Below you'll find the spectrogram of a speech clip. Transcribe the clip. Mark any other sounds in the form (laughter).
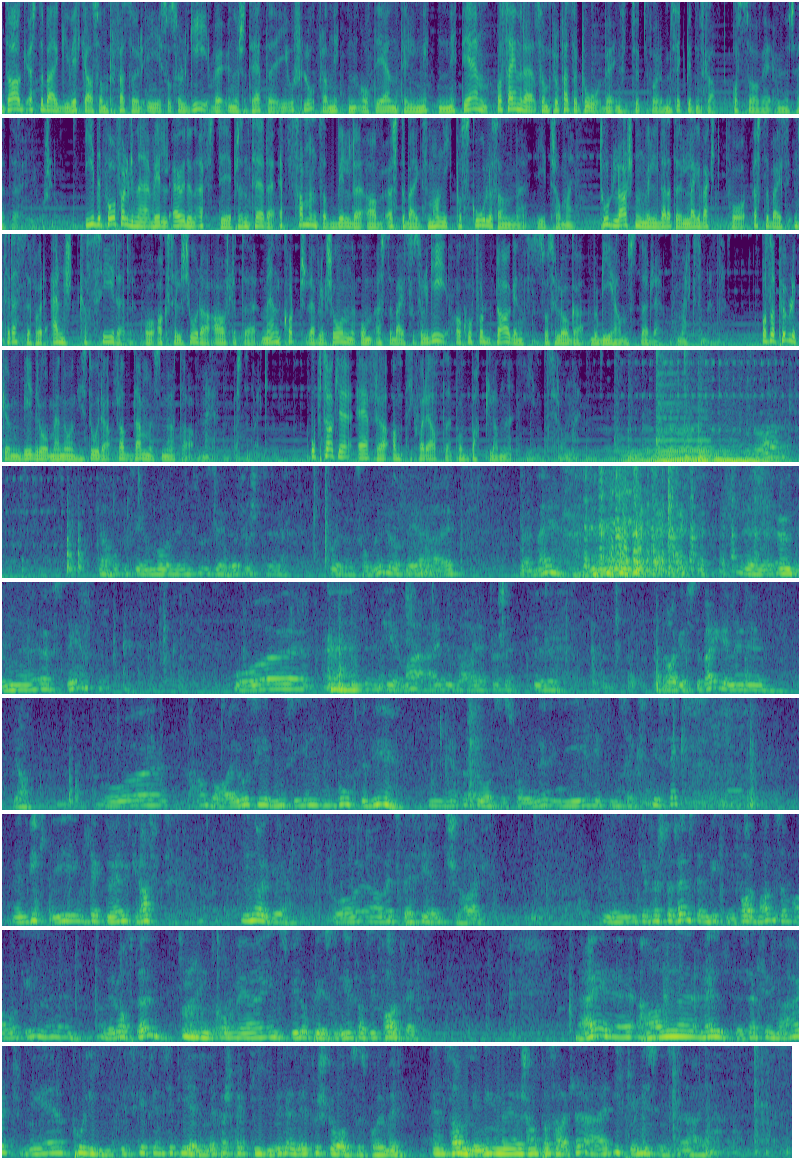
Dag Østerberg virka som professor i sosiologi ved Universitetet i Oslo fra 1981 til 1991, og senere som professor to ved Institutt for musikkvitenskap, også ved Universitetet i Oslo. I det påfølgende vil Audun Øfsti presentere et sammensatt bilde av Østerberg som han gikk på skole sammen med i Trondheim. Tord Larsen vil deretter legge vekt på Østerbergs interesse for Ernst Kassirer, og Aksel Tjora avslutter med en kort refleksjon om Østerbergs sosiologi, og hvorfor dagens sosiologer burde gi ham større oppmerksomhet. Også publikum bidro med noen historier fra deres møter med Østerberg. Opptaket er fra Antikvariatet på Bakklandet i Trondheim. Og da jeg håper jeg må introdusere første foredragsholder, og det er det er meg. (laughs) Eh, Audun Øfsti. Og eh, temaet er da rett og slett eh, Dag Østerberg, eller Ja. Og eh, han var jo siden sin bokdebut med forståelsesformer i 1966 en viktig intellektuell kraft i Norge, og av et spesielt slag. Eh, Ikke først og fremst en viktig fagmann som av og til, eh, eller ofte, (clears throat) kom med innspill og opplysninger fra sitt fagfelt. Nei, eh, han eh, meldte seg primært med politiske, prinsipielle perspektiver eller forståelsesformer. En sammenligning med Jean-Paul Sartre er ikke misvisende her.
